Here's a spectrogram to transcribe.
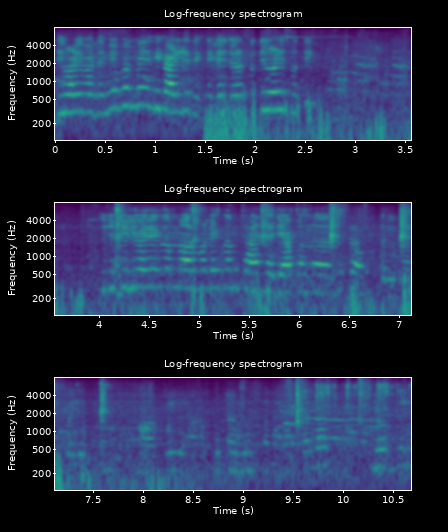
दिवाळीमध्ये मी पण मेहंदी काढली होती तिला जर दिवाळीच होती. तुझी डिलिव्हरी एकदम नॉर्मल एकदम छान झाली. आपण दुसरं तुझी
